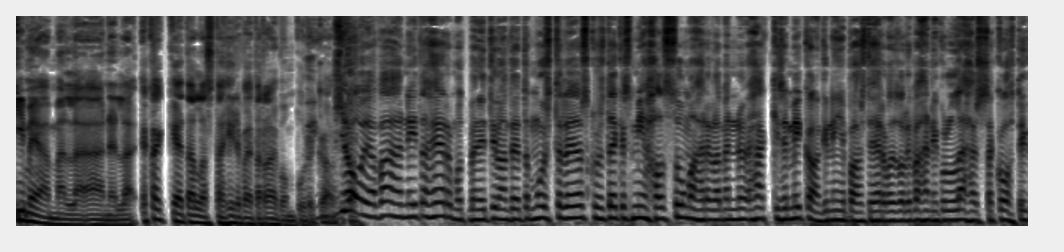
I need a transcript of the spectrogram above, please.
kimeämmällä äänellä ja kaikkea tällaista hirveätä raivonpurkausta. Joo, ja vähän niitä hermot meni tilanteita. Muistelen joskus, että eikös Mihal Sumaherilla mennyt häkkisen Mikaankin niin pahasti hermot, että oli vähän niin kuin lähössä kohti,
